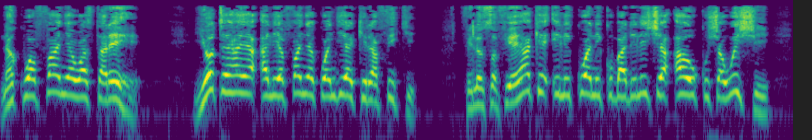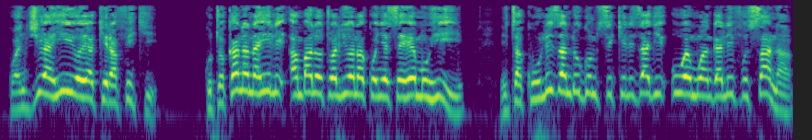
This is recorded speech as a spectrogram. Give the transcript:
na kuwafanya wastarehe. Yote haya aliyafanya kwa njia ya kirafiki. Filosofia yake ilikuwa ni kubadilisha au kushawishi kwa njia hiyo ya kirafiki kutokana na hili ambalo twaliona kwenye sehemu hii nitakuuliza ndugu msikilizaji uwe mwangalifu sana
